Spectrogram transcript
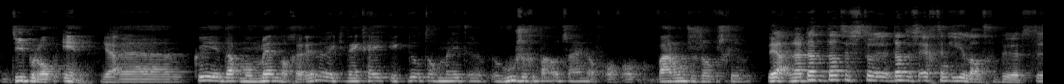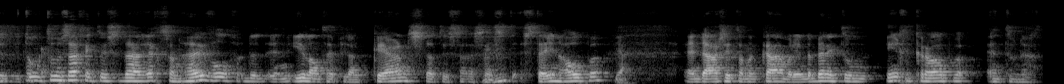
dieper op in. Ja. Eh, kun je dat moment nog herinneren? Dat je denkt, hé, hey, ik wil toch weten hoe ze gebouwd zijn of, of, of waarom ze zo verschillen? Ja, nou dat, dat, is, dat is echt in Ierland gebeurd. De- toen, toen zag ik dus daar echt zo'n heuvel. De- in Ierland heb je dan cairns, dat is, dat zijn Mhm. st- steenhopen. Ja. En daar zit dan een kamer in. Daar ben ik toen ingekropen en toen dacht ik,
